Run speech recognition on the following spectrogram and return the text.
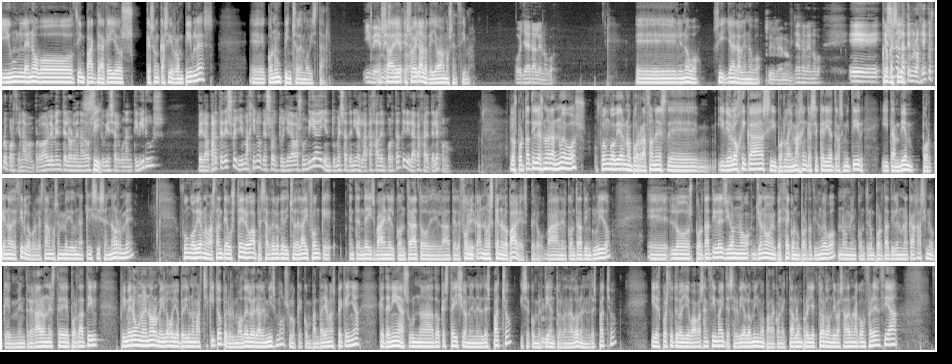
y un Lenovo ThinkPad de aquellos que son casi irrompibles eh, con un pincho de Movistar. IBM. Esa- sería eso era lo que llevábamos encima. O ya era Lenovo. Eh, Lenovo, sí, ya era Lenovo. Sí, Lenovo. Ya era Lenovo. Eh, Creo eso que era sí. la tecnología que os proporcionaban. Probablemente el ordenador Sí. si tuviese algún antivirus. Pero aparte de eso, yo imagino que eso tú llegabas un día y en tu mesa tenías la caja del portátil y la caja de teléfono. Los portátiles no eran nuevos, fue un gobierno por razones de ideológicas y por la imagen que se quería transmitir y también, por qué no decirlo, porque estábamos en medio de una crisis enorme. Fue un gobierno bastante austero, a pesar de lo que he dicho del iPhone, que entendéis va en el contrato de la telefónica, no es que no lo pagues, pero va en el contrato incluido. Eh, los portátiles, yo no, yo no empecé con un portátil nuevo, no me encontré un portátil en una caja, sino que me entregaron este portátil, primero uno enorme y luego yo pedí uno más chiquito, pero el modelo era el mismo, solo que con pantalla más pequeña, que tenías una dock station en el despacho y se convertía en tu ordenador en el despacho. Y después tú te lo llevabas encima y te servía lo mismo para conectarlo a un proyector donde ibas a dar una conferencia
